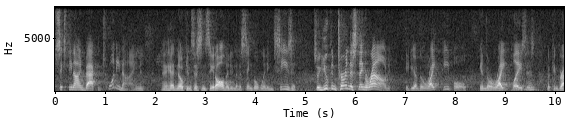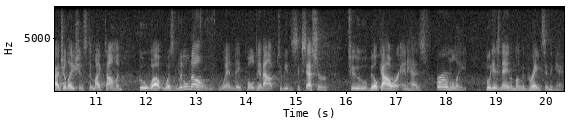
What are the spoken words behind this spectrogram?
69 back to 29, they had no consistency at all. They didn't have a single winning season. So you can turn this thing around if you have the right people in the right places. But congratulations to Mike Tomlin, who uh, was little known when they pulled him out to be the successor to Bill Cowher and has firmly put his name among the greats in the game.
